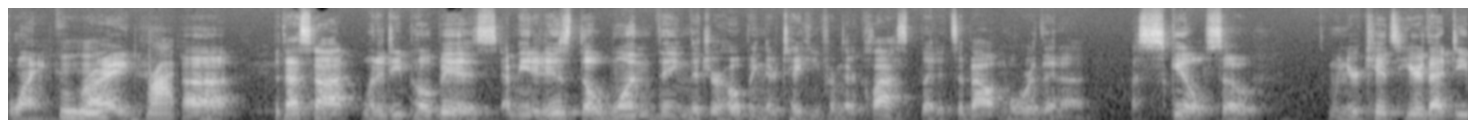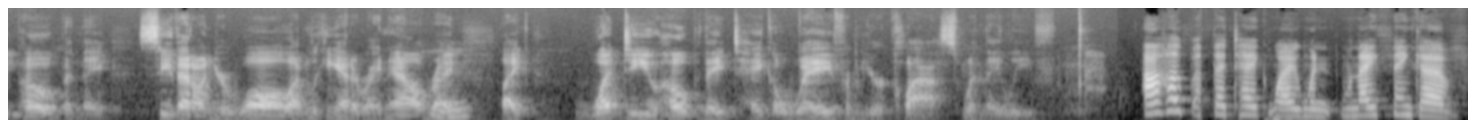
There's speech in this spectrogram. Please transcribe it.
blank, mm-hmm. right? Right. Uh, but that's not what a deep hope is. I mean, it is the one thing that you're hoping they're taking from their class, but it's about more than a, a skill. So when your kids hear that deep hope and they see that on your wall, I'm looking at it right now, right? Mm-hmm. Like, what do you hope they take away from your class when they leave? I hope that they take away when, when they think of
